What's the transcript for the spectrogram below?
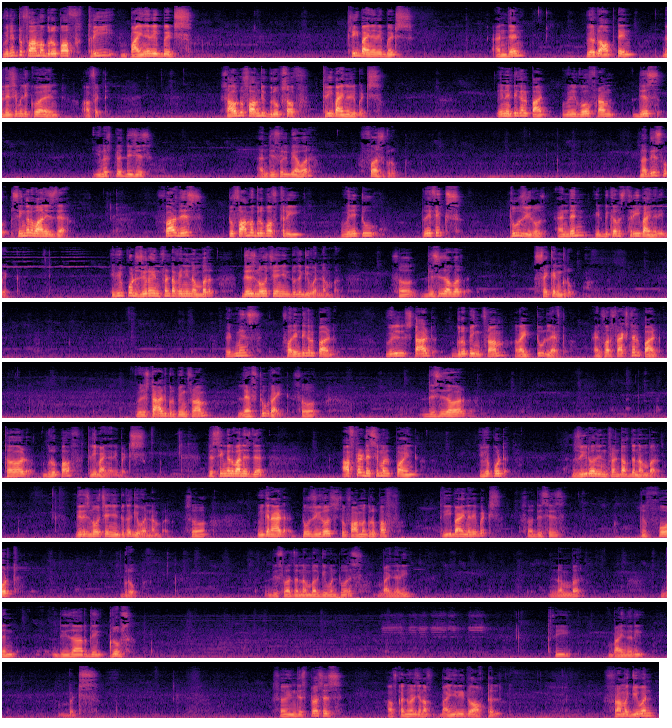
We need to form a group of three binary bits three binary bits and then we have to obtain the decimal equivalent of it. So how to form the groups of three binary bits? In integral part, we will go from this unit place digits and this will be our first group. Now this single one is there. For this, to form a group of three, we need to prefix two zeros and then it becomes three binary bit. If you put zero in front of any number, there is no change into the given number. So this is our second group. It means for integral part, we will start grouping from right to left and for fractional part, we will start grouping from left to right. So this is our third group of three binary bits. This single one is there. After decimal point, if you put zeros in front of the number, there is no change into the given number. So we can add two zeros to form a group of three binary bits. So this is the fourth group. This was the number given to us, binary number then these are the groups. Three binary bits. So in this process of conversion of binary to octal from a given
